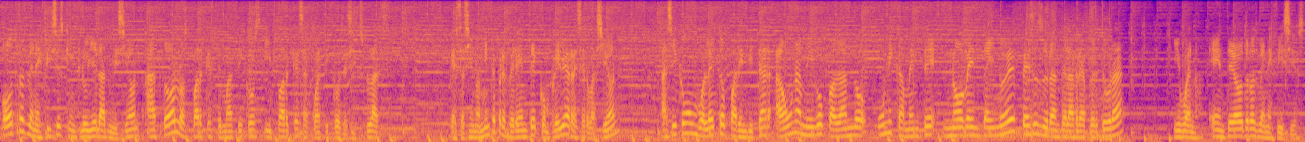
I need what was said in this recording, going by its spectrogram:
otros beneficios que incluye la admisión a todos los parques temáticos y parques acuáticos de Six Flags estacionamiento preferente con previa reservación, así como un boleto para invitar a un amigo pagando únicamente 99 pesos durante la reapertura y bueno, entre otros beneficios.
